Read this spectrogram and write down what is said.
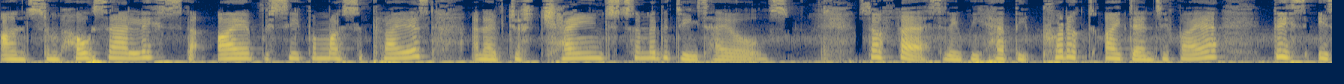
on some wholesale lists that I have received from my suppliers and I've just changed some of the details. So firstly, we have the product identifier. This is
